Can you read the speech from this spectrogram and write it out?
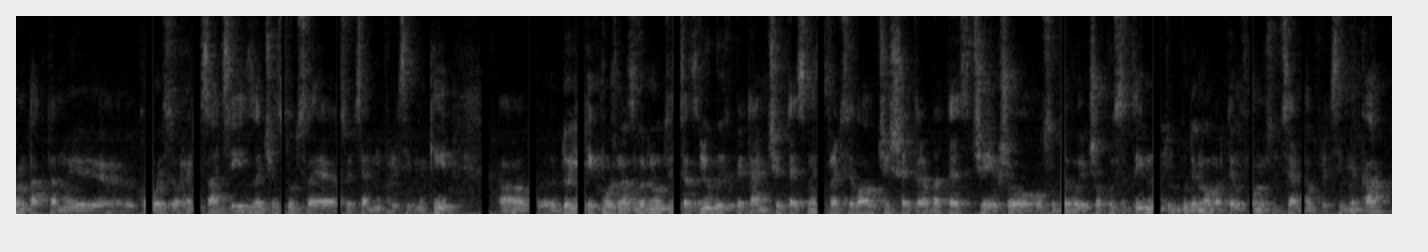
контактами когось з організації. Зачасту це соціальні працівники, е, до яких можна звернутися з любих питань, чи тест не спрацював, чи ще треба тест, чи якщо особливо якщо позитивний, тут буде номер телефону соціального працівника.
